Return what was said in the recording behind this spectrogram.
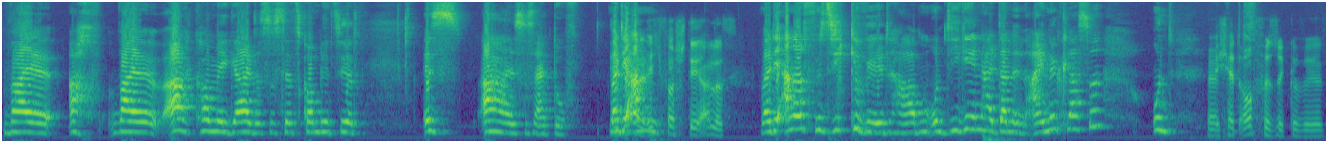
Weil, ach, weil, ach komm, egal, das ist jetzt kompliziert. Es, ah, es ist halt doof. Weil die, Egal, anderen, ich verstehe alles. weil die anderen Physik gewählt haben und die gehen halt dann in eine Klasse und Ich hätte auch Physik gewählt.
